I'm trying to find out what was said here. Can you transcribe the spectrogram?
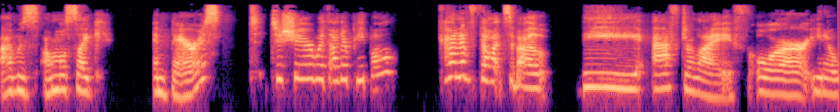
I was almost like embarrassed to share with other people. kind of thoughts about the afterlife or you know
